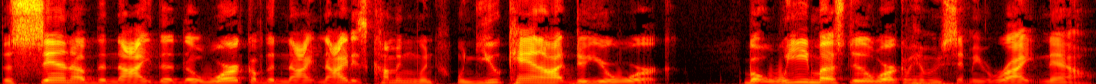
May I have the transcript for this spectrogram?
the sin of the night the, the work of the night. Night is coming when when you cannot do your work. But we must do the work of him who sent me right now.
